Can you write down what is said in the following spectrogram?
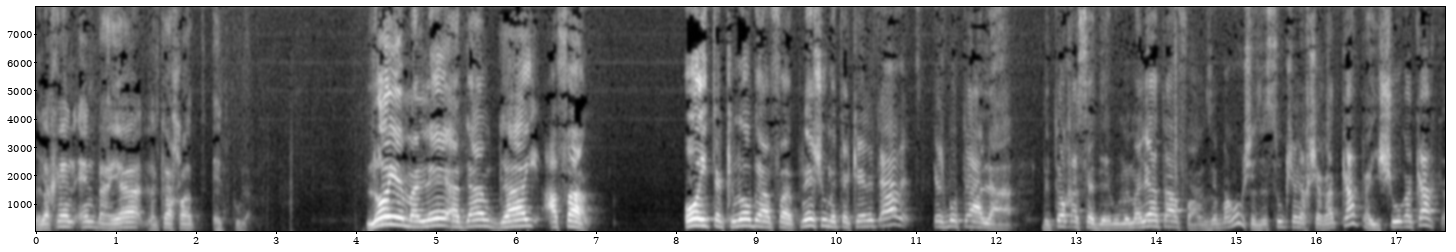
ולכן אין בעיה לקחת את כולם. לא ימלא אדם גיא עפר, או יתקנו בעפר, פני שהוא מתקן את הארץ. יש בו תעלה בתוך השדה והוא ממלא את העפר, זה ברור שזה סוג של הכשרת קרקע, אישור הקרקע.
